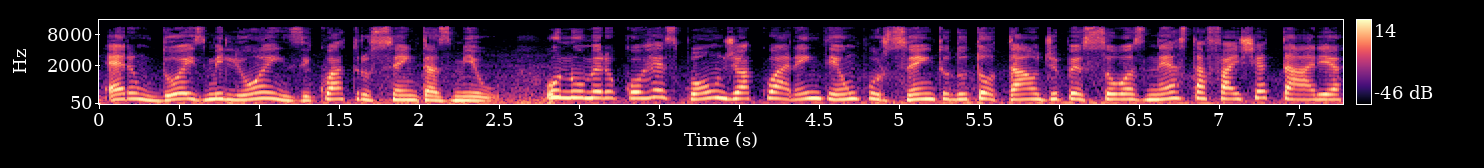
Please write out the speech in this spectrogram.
eram 2 milhões e 400 mil. O número corresponde a 41% do total de pessoas nesta faixa etária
